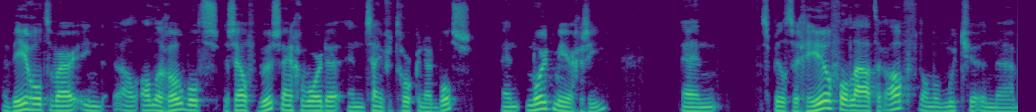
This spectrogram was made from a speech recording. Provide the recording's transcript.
een wereld waarin al, alle robots zelfbewust zijn geworden en zijn vertrokken naar het bos. En nooit meer gezien. En het speelt zich heel veel later af. Dan ontmoet je een, ehm,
